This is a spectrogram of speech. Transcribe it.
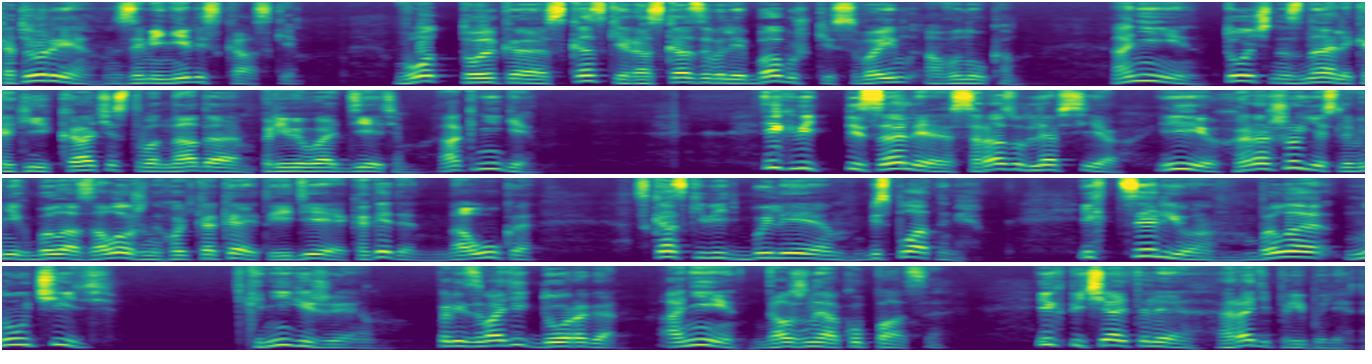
которые заменили сказки. Вот только сказки рассказывали бабушки своим внукам. Они точно знали, какие качества надо прививать детям, а книги... Их ведь писали сразу для всех. И хорошо, если в них была заложена хоть какая-то идея, какая-то наука. Сказки ведь были бесплатными. Их целью было научить. Книги же производить дорого. Они должны окупаться. Их печатали ради прибыли.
